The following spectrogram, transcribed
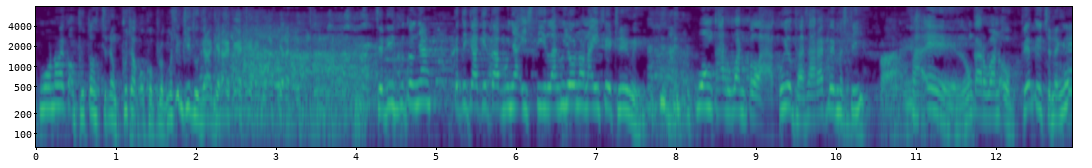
ngono kok butuh jeneng bocah kok goblok. Mesti gitu kira-kira. Jadi sebetulnya ketika kita punya istilah yo ono naive dhewe. Wong karuan pelaku yo bahasa Arabe mesti fa'il. Wong karuan objek yo jenenge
